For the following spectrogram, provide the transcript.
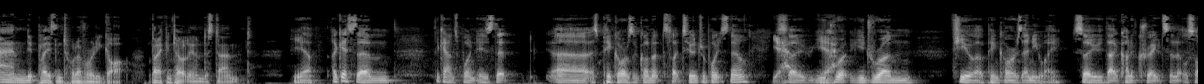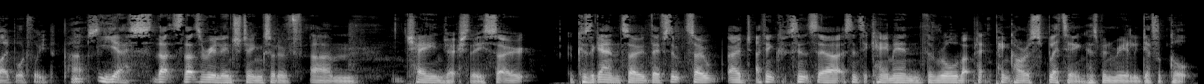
and it plays into what I've already got, but I can totally understand. Yeah. I guess, um, the counterpoint is that, uh, as pink horrors have gone up to like 200 points now. Yeah, So you'd, yeah. ru- you'd run fewer pink horrors anyway. So that kind of creates a little sideboard for you, perhaps. Yes, that's that's a really interesting sort of um, change actually. So because again, so they've so I, I think since uh, since it came in, the rule about pink- horror splitting has been really difficult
